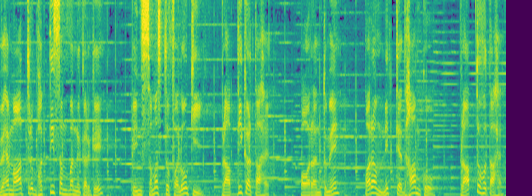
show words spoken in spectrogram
वह मात्र भक्ति संपन्न करके इन समस्त फलों की प्राप्ति करता है और अंत में परम नित्य धाम को प्राप्त होता है।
